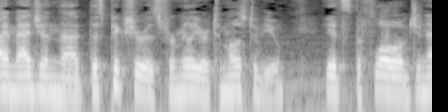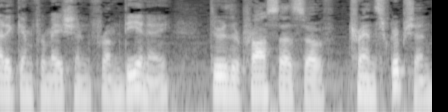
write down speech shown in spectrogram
I imagine that this picture is familiar to most of you. It's the flow of genetic information from DNA through the process of transcription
